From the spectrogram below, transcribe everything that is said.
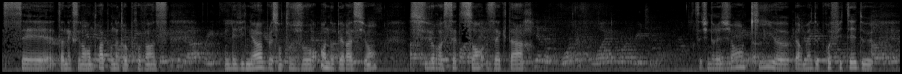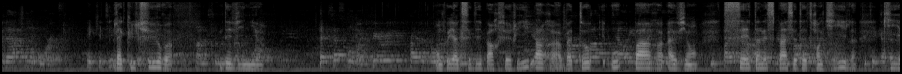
C'est un excellent endroit pour notre province. Les vignobles sont toujours en opération sur 700 hectares. C'est une région qui euh, permet de profiter de la culture des vignes. On peut y accéder par ferry, par bateau ou par avion. C'est un espace très tranquille qui,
